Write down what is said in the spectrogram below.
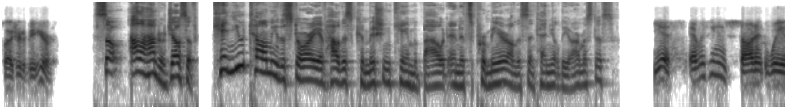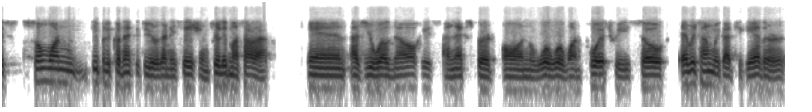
Pleasure to be here. So, Alejandro, Joseph, can you tell me the story of how this commission came about and its premiere on the centennial of the armistice? Yes, everything started with someone deeply connected to your organization, Philip Mazara. And as you well know, he's an expert on World War One poetry. So every time we got together,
